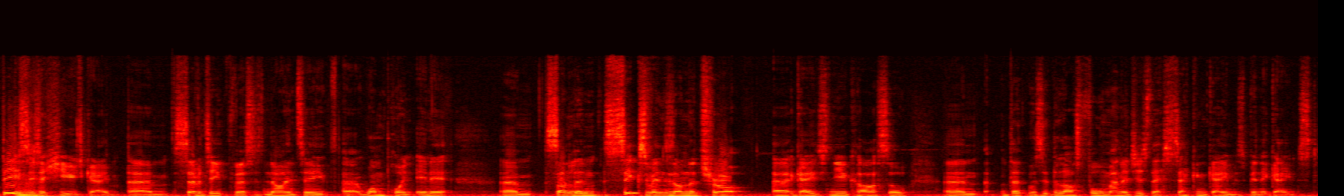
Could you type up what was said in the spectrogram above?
this is a huge game. Um, 17th versus 19th, uh, one point in it. Um, Sunderland six wins on the trot uh, against Newcastle, and that was it. The last four managers, their second game has been against.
